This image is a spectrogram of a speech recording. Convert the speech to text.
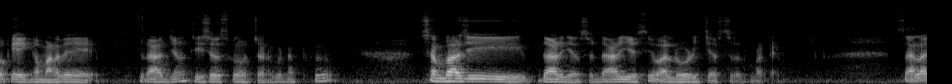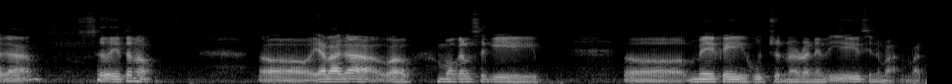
ఓకే ఇంకా మనదే రాజ్యం తీసేసుకోవచ్చు అనుకున్నప్పుడు సంభాజీ దాడి చేస్తాడు. దాడి చేసి వాళ్ళు ఓడిచ్చేస్తారు అనమాట సో అలాగా సో ఇతను ఎలాగా మొగల్స్కి మొఘల్స్కి మేకై కూర్చున్నాడు అనేది ఈ సినిమా అనమాట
